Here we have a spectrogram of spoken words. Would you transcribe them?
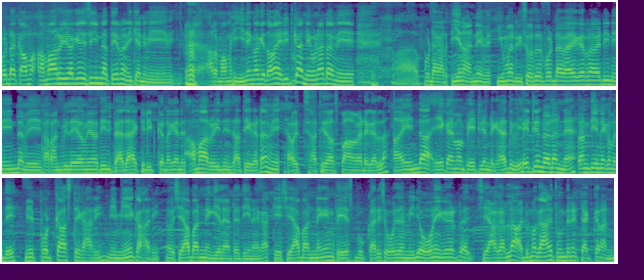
පොඩක් අමාරු වගේ සින්න තේරන එකැන මේ අර මම හීනෙන් වගේ තම එඩිට්ක නෙවුණට මේ පොඩක් තියනන්නේ හිම රිසෝස පොඩ්ඩ වැය කරන වැඩි හින්ද මේ කරන් විලේ මේ ති පැදහැක් ඩිට් කරන ගැන අමාරු ඉතින් සතියකට. මේ සවත් සති දස් පහ වැඩ කරලා. අයින්ද ඒකයිම පේටියන්ට හැදුවේ. පේටියන් වැඩන්න රන්තියන එකමදේ මේ පොඩ්කාස්ට් එක හරි මේ මේක හරි. ඔෂයා බන්න කියලාට තියෙන එක කේෂයා බන්නගෙන් ෆෙස්බුක් හරි සෝෂ මීඩිය ඕන එකට ෂයා කරලා අඩුම ගාන තුන්දෙන ටැක් කරන්න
